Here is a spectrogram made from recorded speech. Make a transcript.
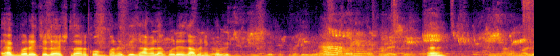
একবারে চলে আসলো আর কোম্পানিতে ঝামেলা করে যাবে নি কবে? হ্যাঁ? মানে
